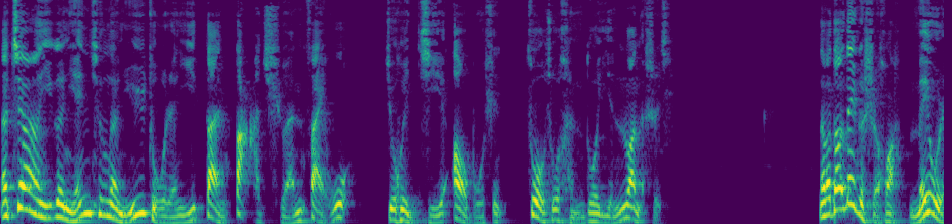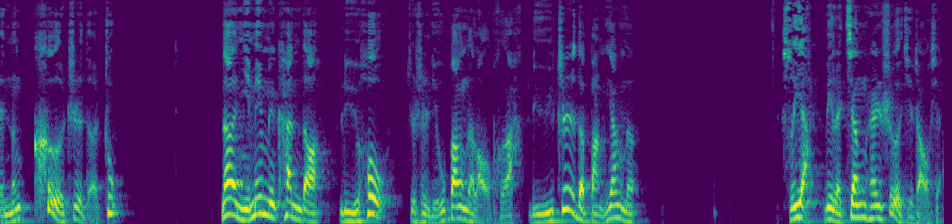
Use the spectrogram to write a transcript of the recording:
那这样一个年轻的女主人，一旦大权在握，就会桀骜不驯，做出很多淫乱的事情。那么到那个时候啊，没有人能克制得住。那你们有没有看到吕后就是刘邦的老婆啊？吕雉的榜样呢？所以啊，为了江山社稷着想，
